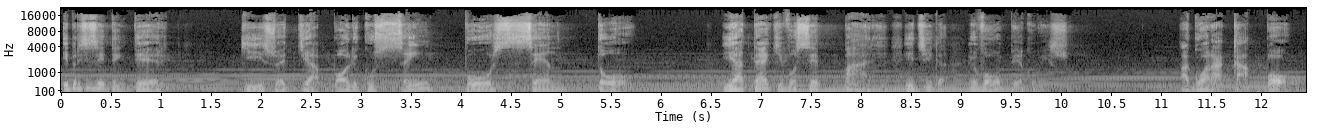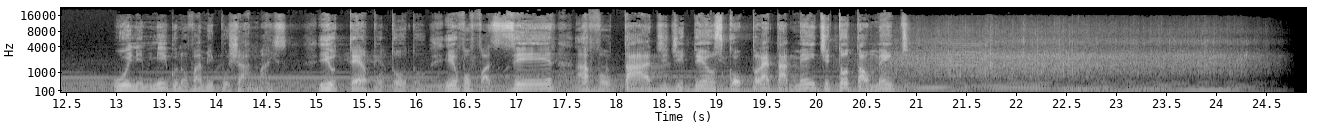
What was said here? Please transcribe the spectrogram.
E precisa entender que isso é diabólico 100% e até que você pare e diga: Eu vou romper com isso. Agora acabou. O inimigo não vai me puxar mais. E o tempo todo eu vou fazer a vontade de Deus completamente, totalmente.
